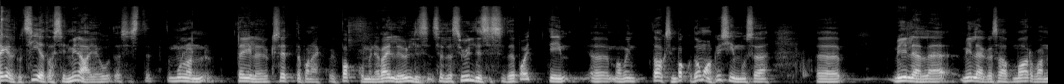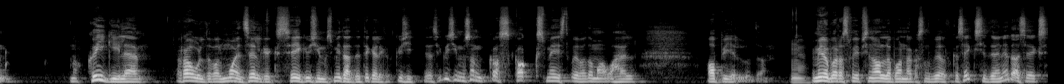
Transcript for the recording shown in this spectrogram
tegelikult siia tahtsin mina jõuda, sest et mul on teile üks ettepanek või pakkumine välja üldise, sellesse üldisesse debatti. Äh, ma võin, tahaksin pakkuda oma küsimuse, äh, millele, millega saab, ma arvan, noh, kõigile rahuldaval moel selgeks see küsimus, mida te tegelikult küsite ja see küsimus on, kas kaks meest võivad omavahel abielluda. minu pärast võib siin alla panna, kas nad võivad ka seksida ja nii edasi, eks.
